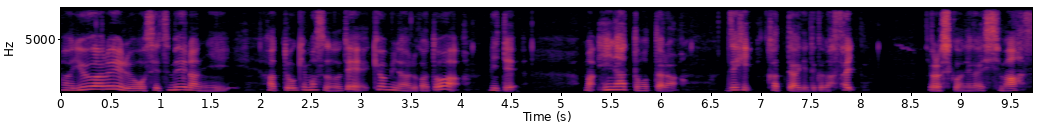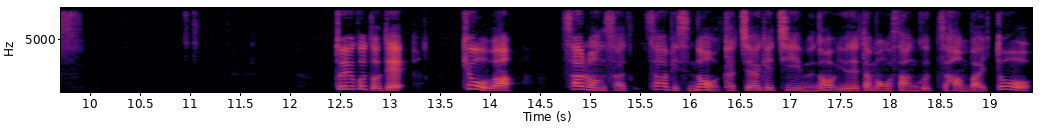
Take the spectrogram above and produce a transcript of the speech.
まあ、URL を説明欄に貼っておきますので興味のある方は見て、まあ、いいなと思ったら是非買ってあげてください。よろしくお願いします。ということで今日はサロンサービスの立ち上げチームのゆでたまごさんグッズ販売と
